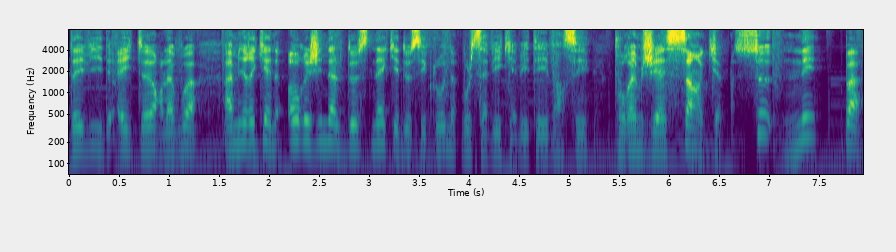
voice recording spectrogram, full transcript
David Hayter, la voix américaine originale de Snake et de ses clones, vous le savez, qui avait été évincé. Pour MGS 5. Ce n'est pas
